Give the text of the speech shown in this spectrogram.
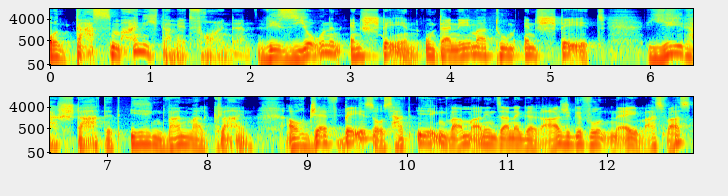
Und das meine ich damit, Freunde. Visionen entstehen, Unternehmertum entsteht. Jeder startet irgendwann mal klein. Auch Jeff Bezos hat irgendwann mal in seiner Garage gefunden, ey, was, was,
